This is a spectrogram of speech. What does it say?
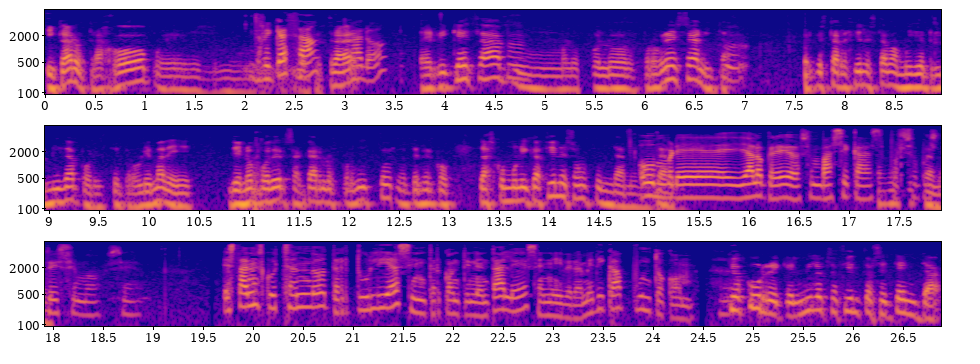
Y claro, trajo pues riqueza, claro. Hay riqueza, mm. Mm, los pueblos progresan y tal. Mm. Porque esta región estaba muy deprimida por este problema de, de no poder sacar los productos, no tener las comunicaciones son fundamentales. Hombre, ya lo creo, son básicas, por supuestísimo, sí. Están escuchando tertulias intercontinentales en iberamérica.com. ¿Qué ocurre? Que en 1870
